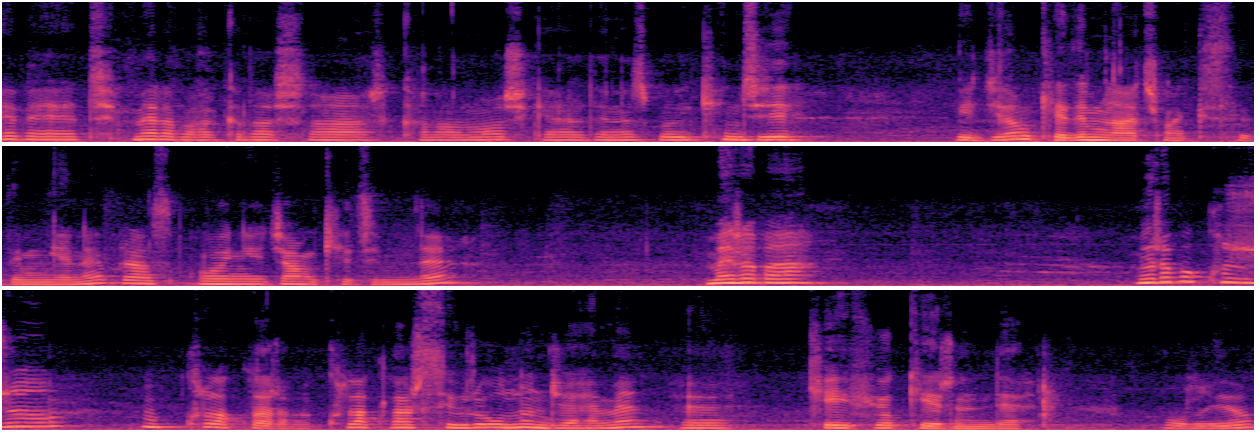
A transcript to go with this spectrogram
Evet, merhaba arkadaşlar. Kanalıma hoş geldiniz. Bu ikinci videom. Kedimle açmak istedim gene. Biraz oynayacağım kedimle. Merhaba. Merhaba kuzum. Kulaklara bak. Kulaklar sivri olunca hemen e, keyif yok yerinde oluyor.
